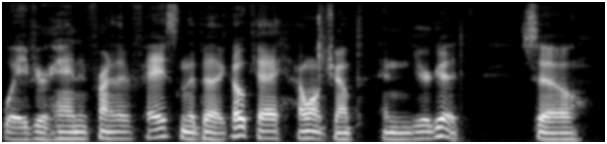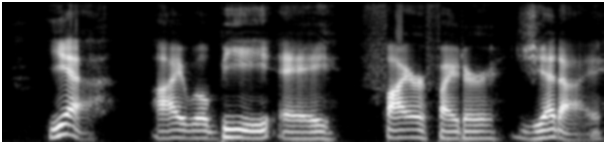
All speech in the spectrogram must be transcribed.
wave your hand in front of their face, and they'll be like, "Okay, I won't jump," and you're good. So, yeah, I will be a firefighter Jedi.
